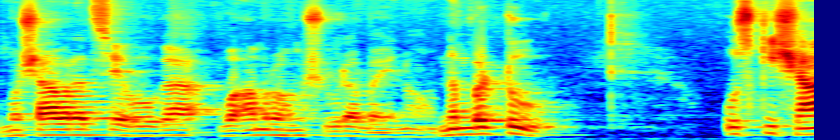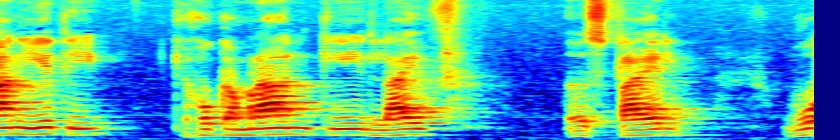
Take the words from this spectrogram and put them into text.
मुशावरत से होगा व अमर हम शूरा बैन नंबर टू उसकी शान ये थी कि हुक्मरान की लाइफ स्टाइल वो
